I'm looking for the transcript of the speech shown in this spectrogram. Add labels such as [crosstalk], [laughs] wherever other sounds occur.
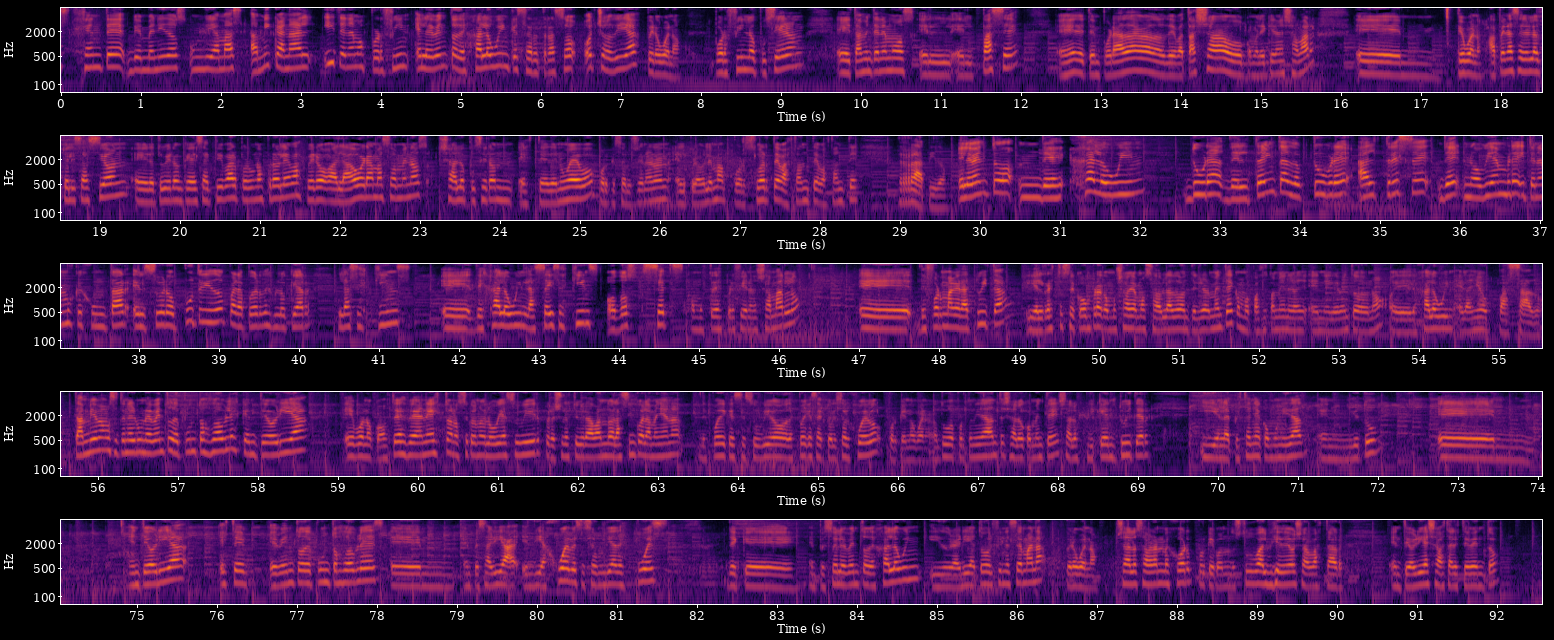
gente, bienvenidos un día más a mi canal y tenemos por fin el evento de Halloween que se retrasó 8 días, pero bueno, por fin lo pusieron. Eh, también tenemos el, pase eh, de temporada de batalla o como le quieran llamar. Eh, que bueno, apenas salió la actualización, lo tuvieron que desactivar por unos problemas, pero a la hora más o menos ya lo pusieron este, de nuevo porque solucionaron el problema por suerte bastante, bastante rápido. El evento de Halloween dura del 30 de octubre al 13 de noviembre y tenemos que juntar el suero putrido para poder desbloquear las skins eh, de Halloween, las 6 skins o dos sets como ustedes prefieran llamarlo. Eh, de forma gratuita y el resto se compra como ya habíamos hablado anteriormente, como pasó también en el evento. Eh, de Halloween el año pasado. También vamos a tener un evento de puntos dobles que en teoría eh, bueno, cuando ustedes vean esto, no sé cuándo lo voy a subir, pero yo lo estoy grabando a las 5 de la mañana después de que se subió, después de que se actualizó el juego, porque no, bueno, no tuve oportunidad antes, ya lo comenté, ya lo expliqué en Twitter y en la pestaña comunidad en YouTube. Eh, en teoría, este evento de puntos dobles eh, empezaría el día jueves, o sea, un día después de que empezó el evento de Halloween y duraría todo el fin de semana, pero bueno, ya lo sabrán mejor porque cuando suba el video ya va a estar, en teoría ya va a estar este evento,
